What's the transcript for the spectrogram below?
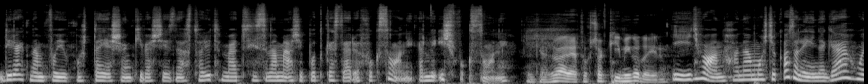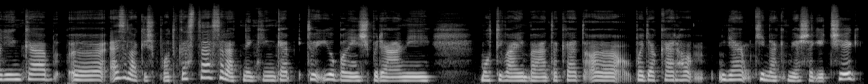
direkt nem fogjuk most teljesen kivesézni a sztorit, mert hiszen a másik podcast erről fog szólni, erről is fog szólni. Igen, várjátok csak ki, míg odaérünk. Így van, hanem most csak az a lényege, hogy inkább ö, ezzel a kis podcasttel szeretnénk inkább jobban inspirálni, motiválni benneteket, ö, vagy akár ha ugye kinek mi a segítség,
